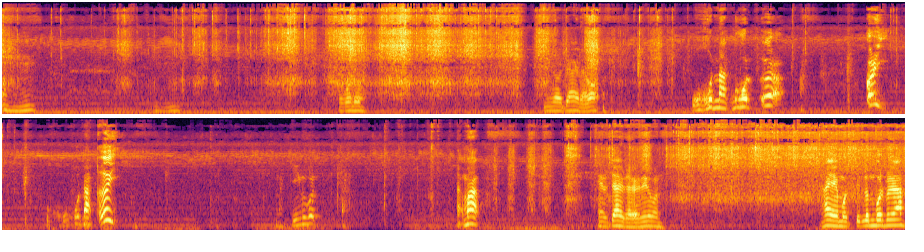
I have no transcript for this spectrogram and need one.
อือหืออื้อหือ ทุกคนดูนี่เราจะให้แล้วโอ้โหหนักทุกคนเออเอ้ยโอ้โหหนักเอ้ยหนักจริงทุกคนหนักมากนี่เราจะให้แล้วนี่ทุกคนให้หมดติดลมบนไปนะ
